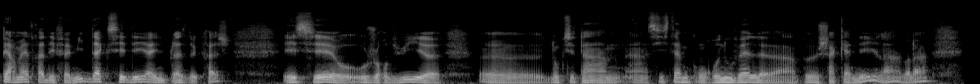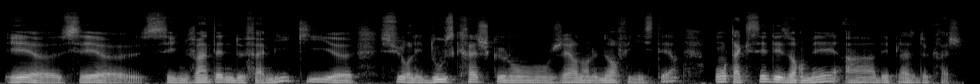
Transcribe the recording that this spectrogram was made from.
permettre à des familles d'accéder à une place de crèche. Et c'est aujourd'hui, donc c'est un, un, système qu'on renouvelle un peu chaque année, là, voilà. Et c'est c'est une vingtaine de familles qui, euh, sur les 12 crèches que l'on gère dans le Nord Finistère, ont accès désormais à des places de crèche.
